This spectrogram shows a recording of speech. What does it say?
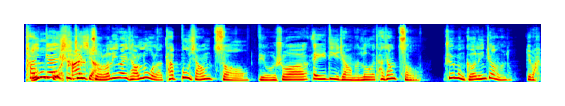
他应该是就是走了另外一条路了，他不想走，比如说 AD 这样的路，他想走追梦格林这样的路，对吧？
